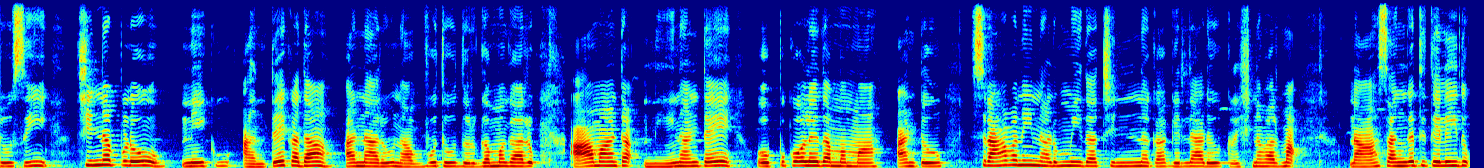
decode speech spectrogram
చూసి చిన్నప్పుడు నీకు అంతే కదా అన్నారు నవ్వుతూ దుర్గమ్మ గారు. ఆ మాట నేనంటే ఒప్పుకోలేదమ్మమ్మ అంటూ శ్రావణి నడుము మీద చిన్నగా గిల్లాడు కృష్ణవర్మ. నా సంగతి తెలీదు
